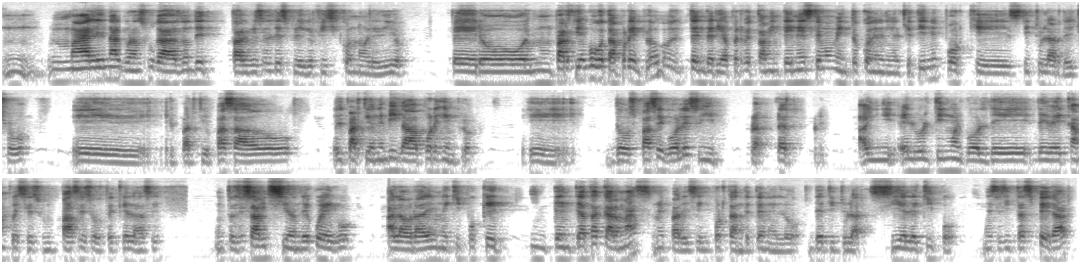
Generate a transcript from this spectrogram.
mal en algunas jugadas donde tal vez el despliegue físico no le dio pero en un partido en Bogotá, por ejemplo, tendría perfectamente en este momento con el nivel que tiene porque es titular. De hecho, eh, el partido pasado, el partido en Envigado, por ejemplo, eh, dos pase goles y ahí el último, el gol de, de Beckham, pues es un pase sote que él hace. Entonces, esa visión de juego a la hora de un equipo que intente atacar más, me parece importante tenerlo de titular. Si el equipo necesita esperar,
